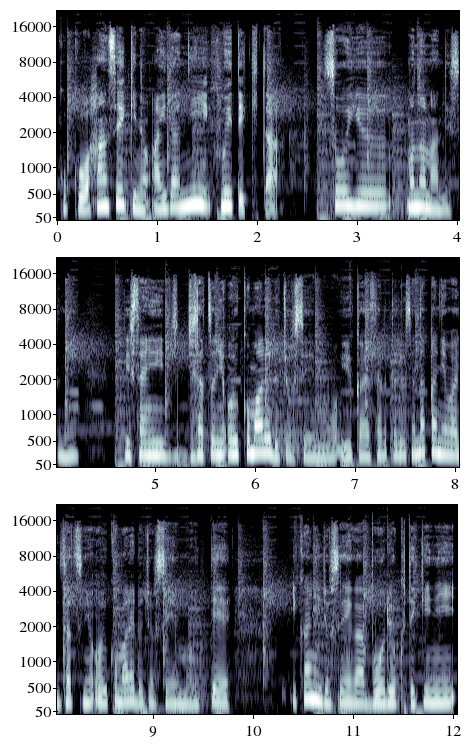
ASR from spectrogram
ここ半世紀の間に増えてきたそういうものなんですね。実際に自殺に追い込まれる女性も誘拐された女性の中には自殺に追い込まれる女性もいていかに女性が暴力的に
